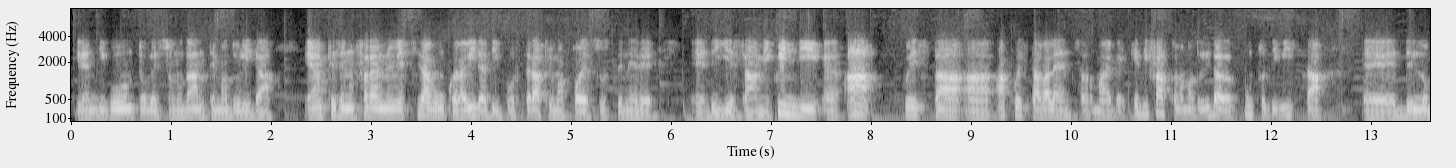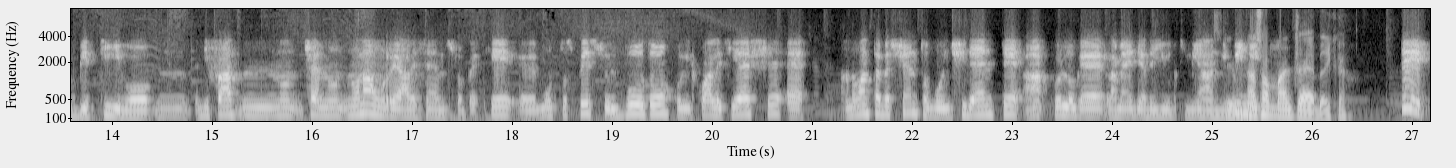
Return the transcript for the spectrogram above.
ti rendi conto che sono tante maturità e anche se non farai l'università, comunque la vita ti porterà prima o poi a sostenere eh, degli esami. Quindi eh, ha, questa, ha, ha, questa, valenza ormai, perché di fatto la maturità dal punto di vista eh, dell'obiettivo mh, di fa- mh, non, cioè, non, non, ha un reale senso, perché eh, molto spesso il voto con il quale si esce è al 90% coincidente a quello che è la media degli ultimi anni. Sì, Quindi, una somma algebrica. sì,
